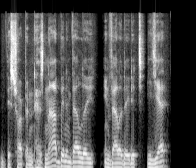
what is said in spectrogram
This chart pattern has not been invalidated, invalidated yet.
